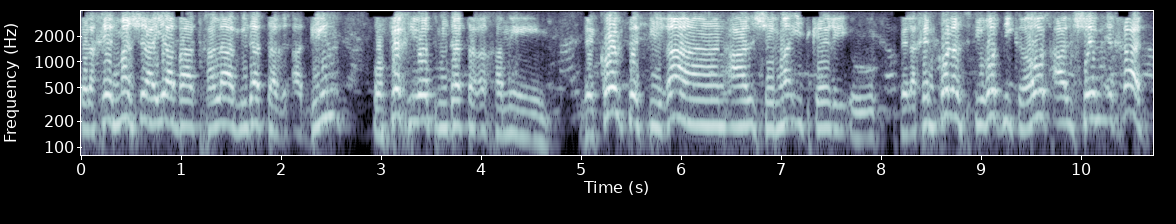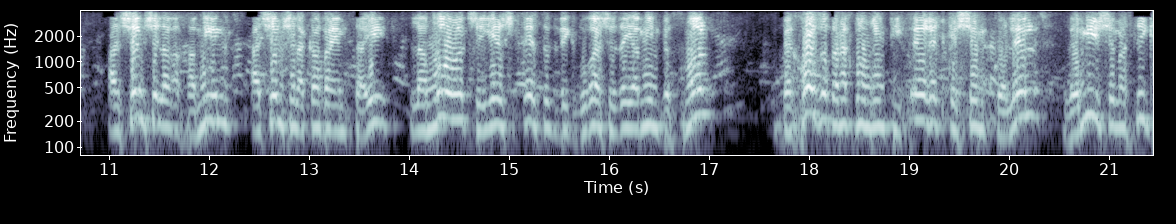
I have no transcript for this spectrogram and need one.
ולכן מה שהיה בהתחלה מידת הדין, הופך להיות מידת הרחמים. וכל ספירן על שמה יתקריאו, ולכן כל הספירות נקראות על שם אחד, על שם של הרחמים, על שם של הקו האמצעי, למרות שיש חסד וגבורה שזה ימין ושמאל, בכל זאת אנחנו אומרים תפארת כשם כולל, ומי שמשיג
